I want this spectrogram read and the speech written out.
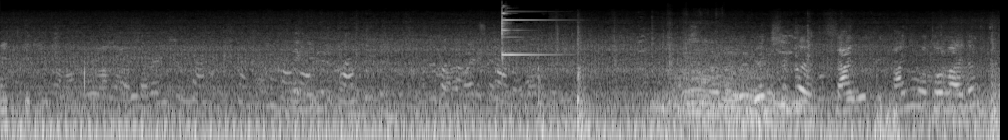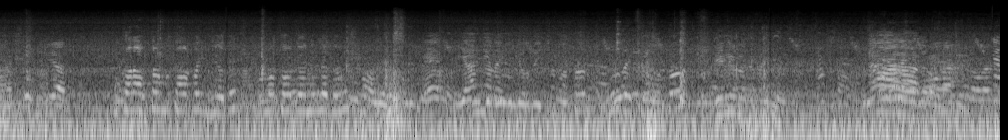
Git git. Yakışıklı sen hangi motorlaydın? Bu taraftan bu tarafa gidiyordun. Bu motor dönünde dönüş mü alıyorsun? Ve yan yana gidiyordu iki motor. Buradaki motor benim önüme gidiyordu. Ne alaka? Olabilir, olabilir.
